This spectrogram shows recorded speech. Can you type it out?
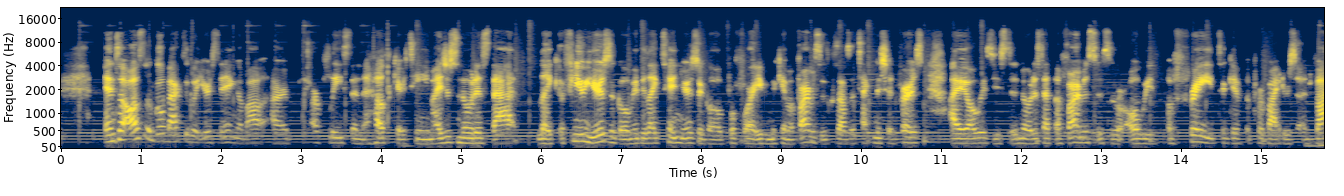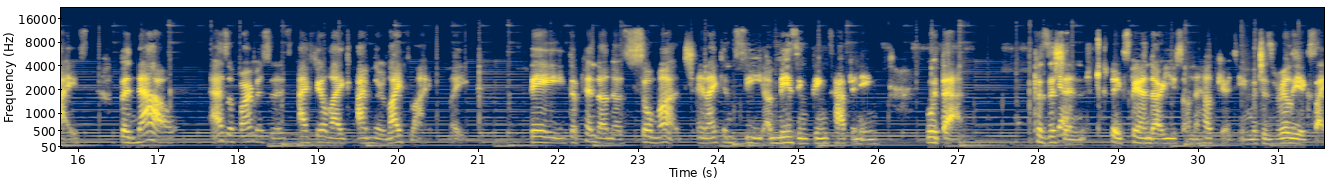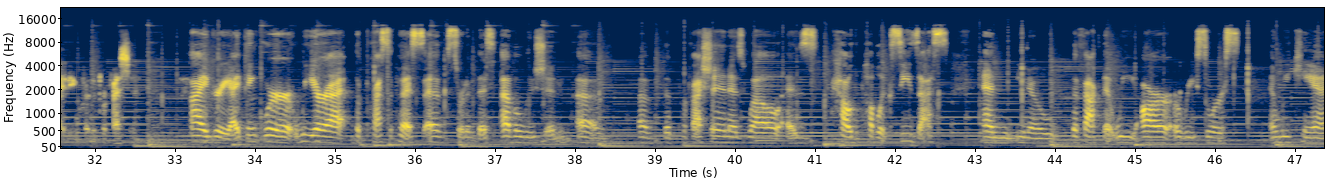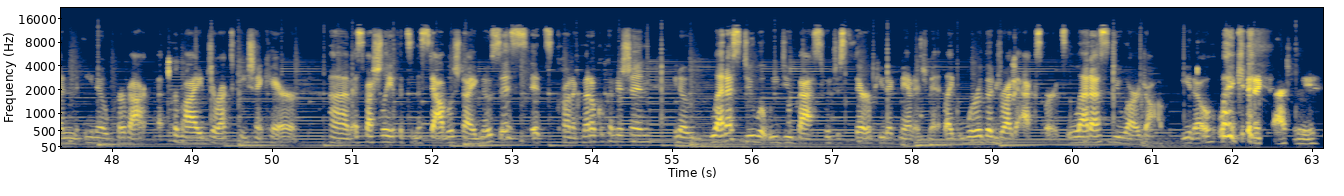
And to also go back to what you're saying about our our place in the healthcare team i just noticed that like a few years ago maybe like 10 years ago before i even became a pharmacist because i was a technician first i always used to notice that the pharmacists were always afraid to give the providers advice. But now as a pharmacist i feel like i'm their lifeline like they depend on us so much and i can see amazing things happening with that position yeah. to expand our use on the healthcare team, which is really exciting for the profession. I agree. I think we're we are at the precipice of sort of this evolution of of the profession as well as how the public sees us and you know the fact that we are a resource and we can you know provide provide direct patient care um, especially if it's an established diagnosis, it's chronic medical condition. You know, let us do what we do best, which is therapeutic management. Like we're the drug experts. Let us do our job. You know, like exactly.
